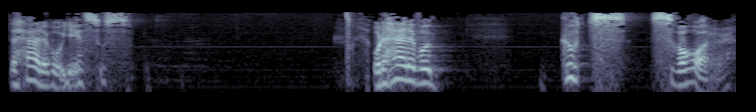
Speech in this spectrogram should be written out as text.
Det här är vår Jesus. Och det här är vår Guds svar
